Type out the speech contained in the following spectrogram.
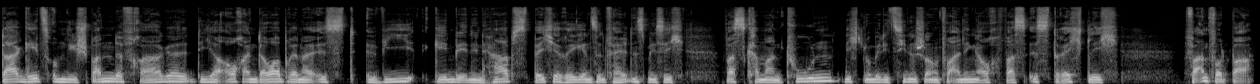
Da geht es um die spannende Frage, die ja auch ein Dauerbrenner ist. Wie gehen wir in den Herbst? Welche Regeln sind verhältnismäßig? Was kann man tun? Nicht nur medizinisch, sondern vor allen Dingen auch, was ist rechtlich verantwortbar?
